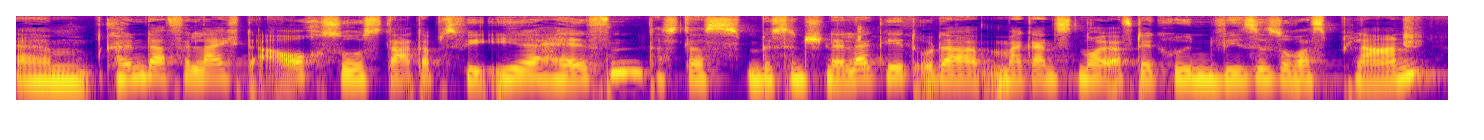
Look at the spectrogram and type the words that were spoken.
Ähm, können da vielleicht auch so Startups wie ihr helfen, dass das ein bisschen schneller geht oder mal ganz neu auf der grünen Wiese sowas planen?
